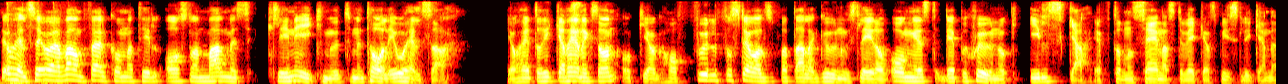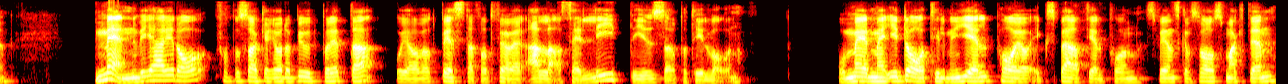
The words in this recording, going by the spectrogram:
Då hälsar jag er varmt välkomna till Arsenal Malmös klinik mot mental ohälsa. Jag heter Rickard Henriksson och jag har full förståelse för att alla Gunnungs lider av ångest, depression och ilska efter den senaste veckans misslyckanden. Men vi är här idag för att försöka råda bot på detta och göra vårt bästa för att få er alla att se lite ljusare på tillvaron. Och med mig idag till min hjälp har jag experthjälp från svenska försvarsmakten,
